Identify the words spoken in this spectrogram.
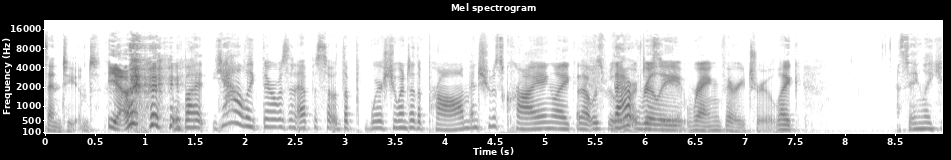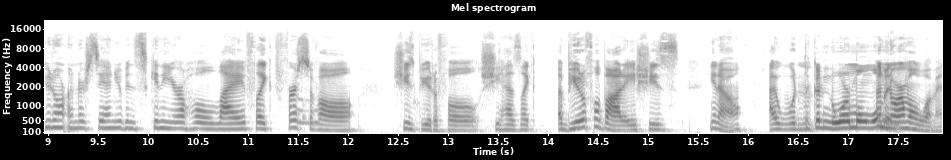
sentient. yeah. But yeah, like there was an episode the, where she went to the prom and she was crying. Like That was really that really rang very true. Like saying like you don't understand. You've been skinny your whole life. Like first of oh. all, she's beautiful. She has like a beautiful body. She's you know I wouldn't like a normal woman. a normal woman.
